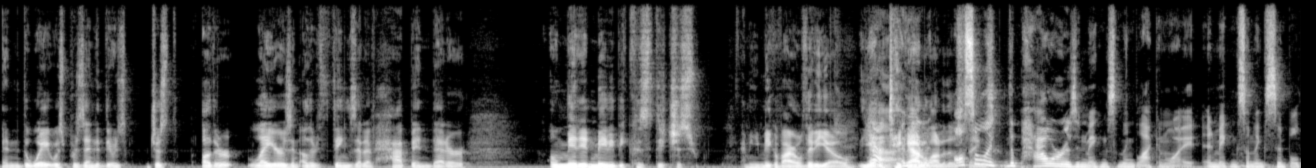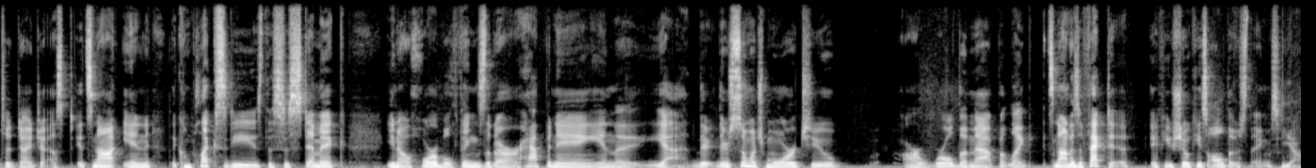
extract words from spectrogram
and the way it was presented there's just other layers and other things that have happened that are omitted maybe because they just i mean you make a viral video you gotta take I out a lot of those also, things like the power is in making something black and white and making something simple to digest. It's not in the complexities, the systemic, you know, horrible things that are happening in the yeah. There, there's so much more to our world than that, but like it's not as effective if you showcase all those things. Yeah.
